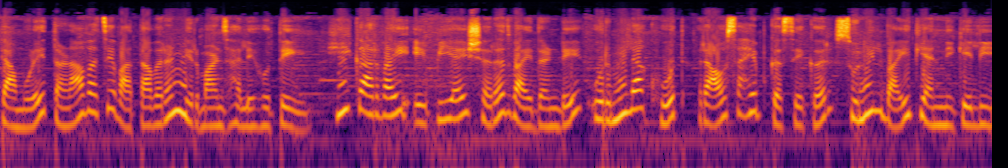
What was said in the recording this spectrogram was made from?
त्यामुळे तणावाचे वातावरण निर्माण झाले होते ही कारवाई एपीआय शरद वायदंडे उर्मिला खोत रावसाहेब कसेकर सुनील बाईत यांनी केली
